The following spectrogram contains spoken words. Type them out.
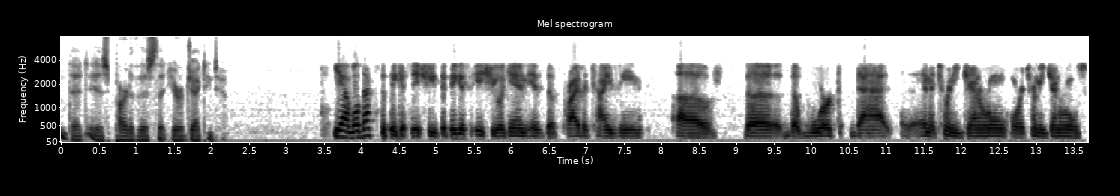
that is part of this that you're objecting to? Yeah, well, that's the biggest issue. The biggest issue, again, is the privatizing of the the work that an attorney general or attorney general's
